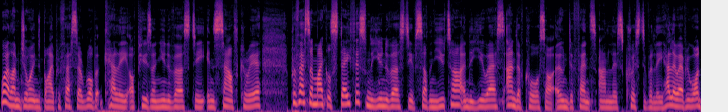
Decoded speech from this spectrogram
Well, I'm joined by Professor Robert Kelly of Pusan University in South Korea, Professor Michael Stathis from the University of Southern Utah in the US, and of course our own defence analyst Christopher Lee. Hello, everyone.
